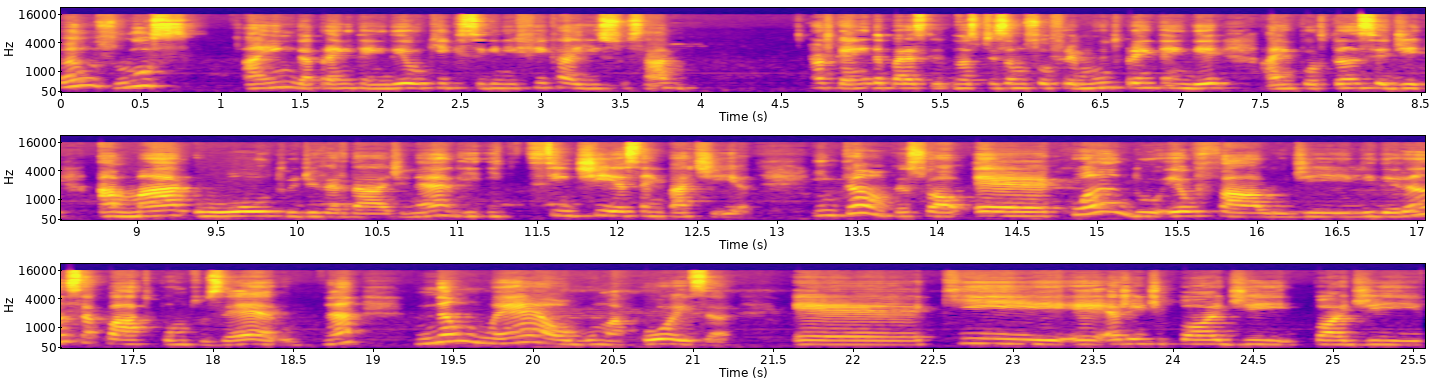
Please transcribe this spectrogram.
anos-luz ainda para entender o que, que significa isso, sabe? Acho que ainda parece que nós precisamos sofrer muito para entender a importância de amar o outro de verdade, né? E, e sentir essa empatia. Então, pessoal, é, quando eu falo de liderança 4.0, né? Não é alguma coisa é, que é, a gente pode, pode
